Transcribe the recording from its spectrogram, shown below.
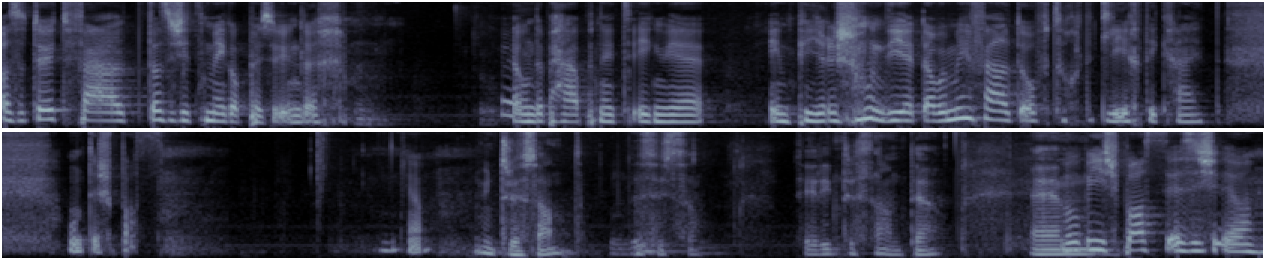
Also dort fehlt, das ist jetzt mega persönlich und überhaupt nicht irgendwie empirisch fundiert, aber mir fehlt oft so die Leichtigkeit und der Spaß. Ja. Interessant, das ist so sehr interessant, ja. Ähm, Wobei Spaß, es ist ja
